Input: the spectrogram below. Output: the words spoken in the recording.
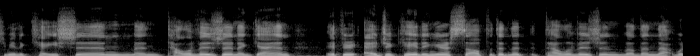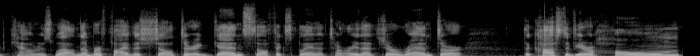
communication and television. Again, if you're educating yourself within the television, well, then that would count as well. Number five is shelter. Again, self explanatory. That's your rent or the cost of your home.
